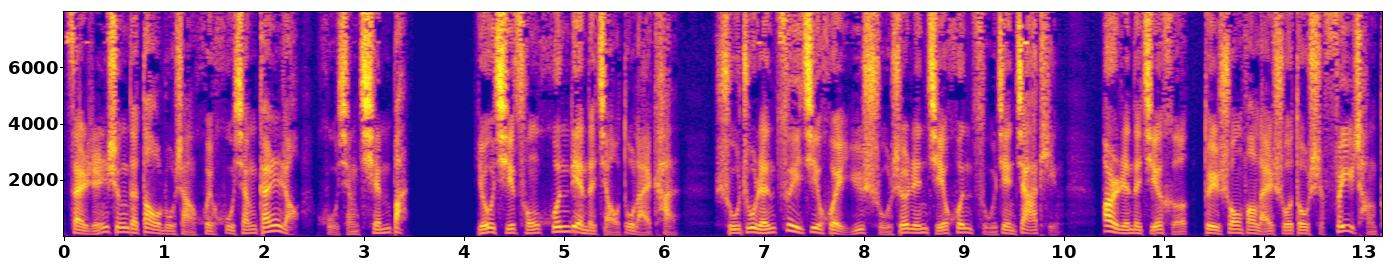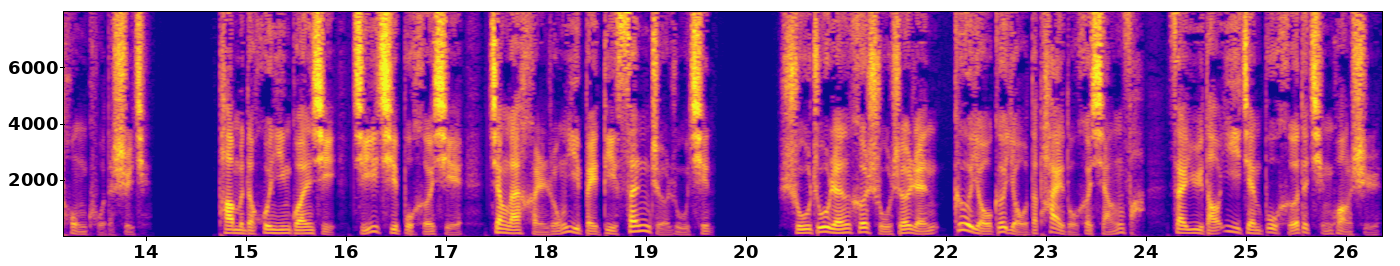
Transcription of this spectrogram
在人生的道路上会互相干扰、互相牵绊。尤其从婚恋的角度来看。属猪人最忌讳与属蛇人结婚组建家庭，二人的结合对双方来说都是非常痛苦的事情。他们的婚姻关系极其不和谐，将来很容易被第三者入侵。属猪人和属蛇人各有各有的态度和想法，在遇到意见不合的情况时，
